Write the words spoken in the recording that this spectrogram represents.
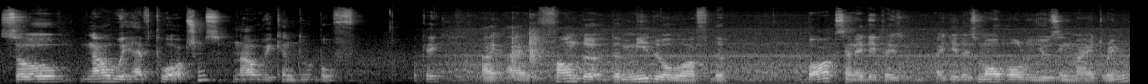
So now we have two options. Now we can do both. Okay? I, I found the, the middle of the box and I did a, I did a small hole using my Dremel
